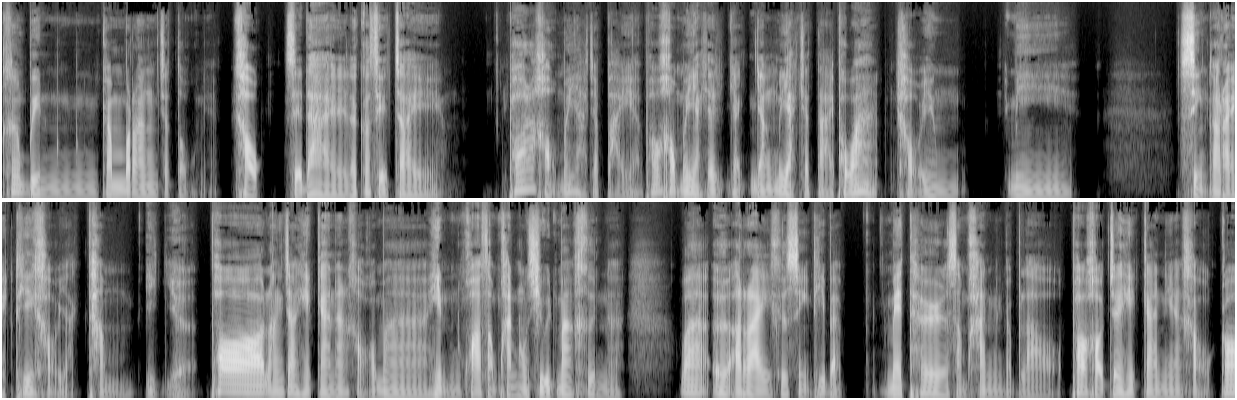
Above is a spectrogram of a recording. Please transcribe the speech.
เครื่องบินกำลังจะตกเนี่ยเขาเสียดายแล้วก็เสียใจ เพราะว่าเขาไม่อยากจะไปอะเพราะเขาไม่อยากจะยังไม่อยากจะตาย เพราะว่าเขายังมีสิ่งอะไรที่เขาอยากทำอีกเยอะ พอหลังจากเหตุการณ์นั้นเขาก็มาเห็นความสำคัญของชีวิตมากขึ้นนะว่าเอออะไรคือสิ่งที่แบบ matter สำคัญกับเรา พอเขาเจอเหตุการณ์เนี้ยเขาก็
